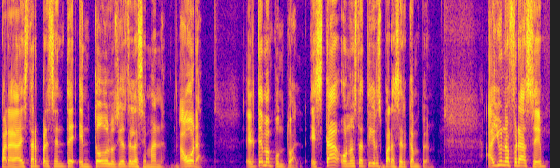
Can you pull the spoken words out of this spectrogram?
para estar presente en todos los días de la semana. Ahora, el tema puntual, ¿está o no está Tigres para ser campeón? Hay una frase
